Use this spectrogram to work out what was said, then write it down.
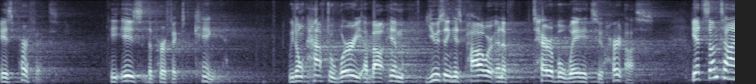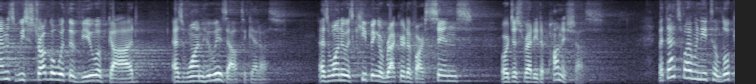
is perfect, He is the perfect King. We don't have to worry about him using his power in a terrible way to hurt us. Yet sometimes we struggle with the view of God as one who is out to get us, as one who is keeping a record of our sins or just ready to punish us. But that's why we need to look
